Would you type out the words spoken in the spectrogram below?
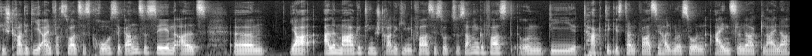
die Strategie einfach so als das große Ganze sehen, als ähm, ja, alle Marketingstrategien quasi so zusammengefasst und die Taktik ist dann quasi halt nur so ein einzelner kleiner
